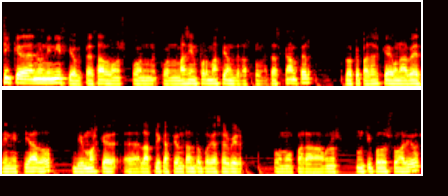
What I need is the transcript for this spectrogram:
sí que en un inicio empezamos con, con más información de las furgonetas camper, lo que pasa es que una vez iniciado vimos que eh, la aplicación tanto podía servir como para unos, un tipo de usuarios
